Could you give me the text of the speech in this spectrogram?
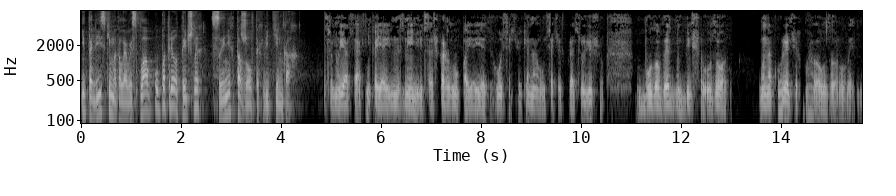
італійський металевий сплав у патріотичних синіх та жовтих відтінках. Це моя техніка, я її не змінюю. Це шкарлупа яєць, гусячок. Я на гусячих працюю, щоб було видно більше узору. Бо на курячих мало узору видно.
